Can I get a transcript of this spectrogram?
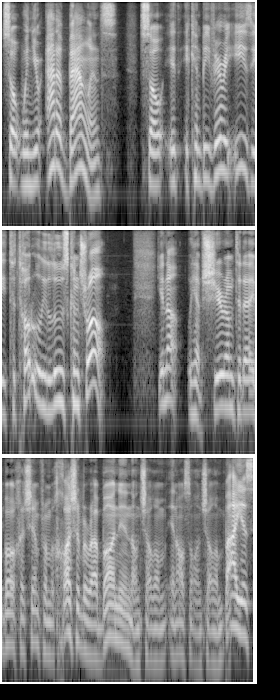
So when you're out of balance, so it, it can be very easy to totally lose control. You know, we have Shirim today, Baruch Hashem, from Choshev Rabbanin, on Shalom, and also on Shalom Bayis.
